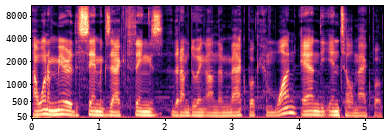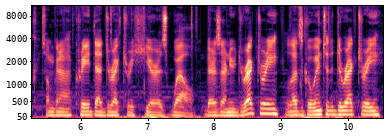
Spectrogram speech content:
I wanna mirror the same exact things that I'm doing on the MacBook M1 and the Intel MacBook. So I'm gonna create that directory here as well. There's our new directory. Let's go into the directory.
